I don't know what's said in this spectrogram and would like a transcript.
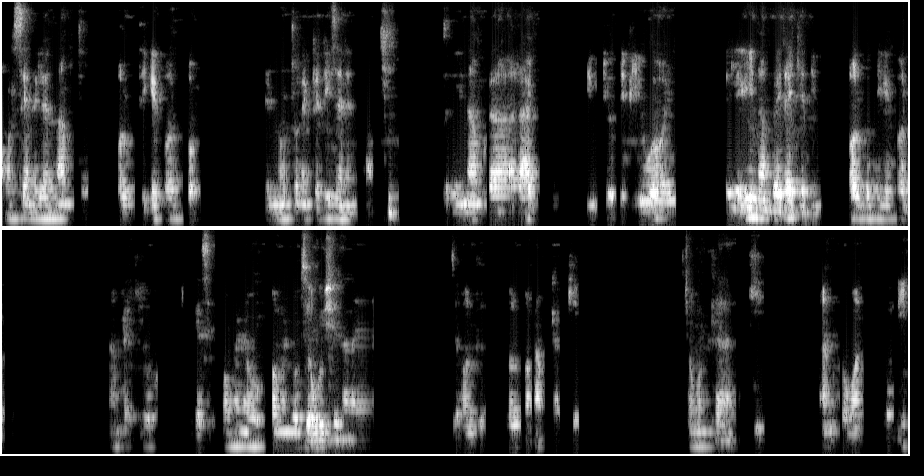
আমার চ্যানেলের নাম তো গল্প থেকে গল্প। নতুন একটা ডিজাইনের নাম। তো এই নামটা রাখ ভিডিওতে ভিউ হয়। এই নামটাই রাইখা দিন। গল্প থেকে গল্প। নামটা কি ঠিক আছে? কমেন্ট কমেন্ট বক্সে অবশ্যই জানাবেন। যে অল্প গল্প নামটা কি? চমৎকার কি আনকমন ইউনিক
